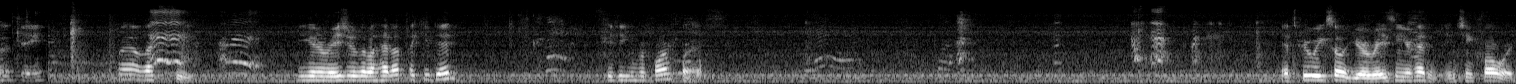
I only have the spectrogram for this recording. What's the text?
Okay. Well, let's see. You gonna raise your little head up like you did? See if you can perform for us. At three weeks old, you're raising your head and inching forward.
